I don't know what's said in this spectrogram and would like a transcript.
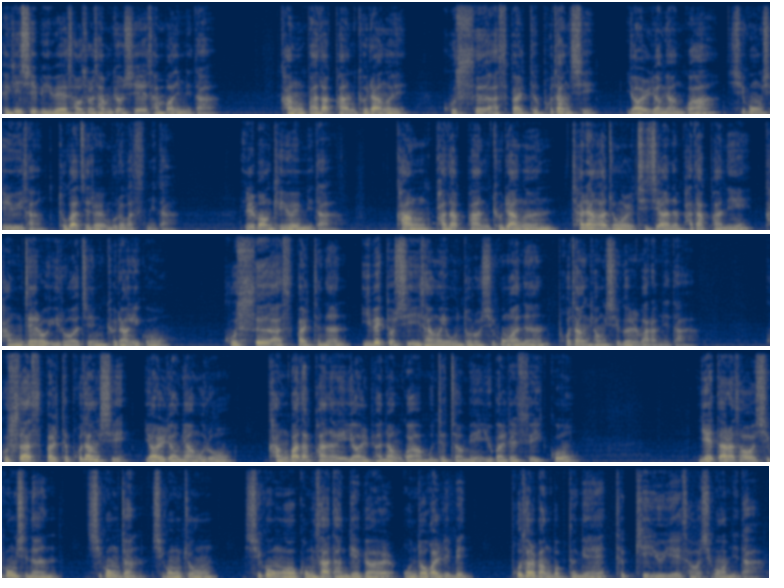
(122회) 서술 3교시의 3번입니다. 강 바닥판 교량의 구스 아스팔트 포장 시 열 영향과 시공 시 유의사항 두 가지를 물어봤습니다. 1번 개요입니다. 강 바닥판 교량은 차량 하중을 지지하는 바닥판이 강제로 이루어진 교량이고 구스 아스팔트는 200도씨 이상의 온도로 시공하는 포장 형식을 말합니다. 구스 아스팔트 포장 시 열 영향으로 강바닥판의 열 변형과 문제점이 유발될 수 있고 이에 따라서 시공 시는 시공 전, 시공 중, 시공 후 공사 단계별 온도 관리 및 포설 방법 등에 특히 유의해서 시공합니다.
